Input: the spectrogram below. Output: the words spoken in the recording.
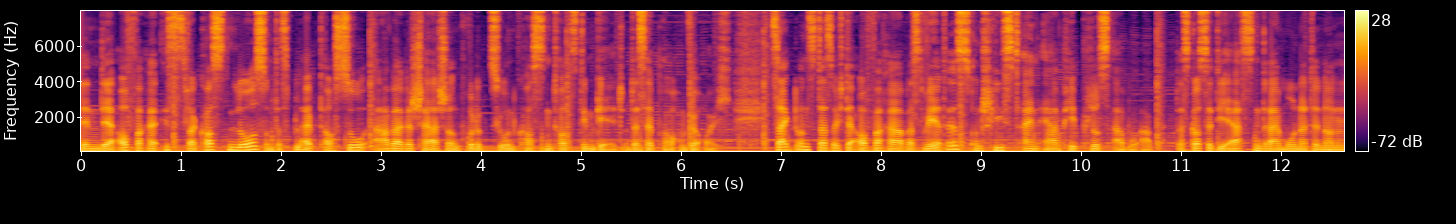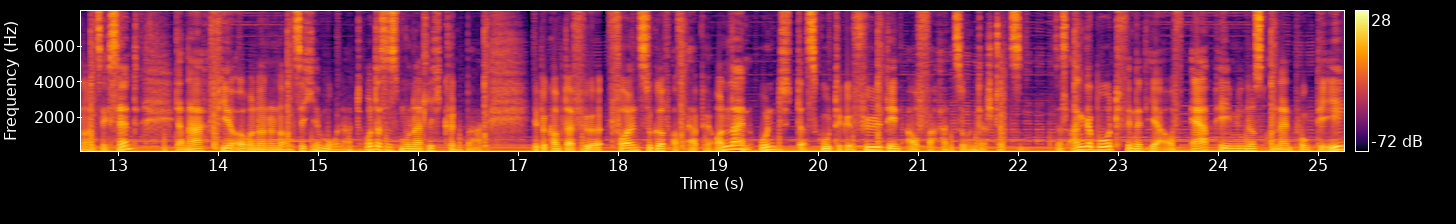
Denn der Aufwacher ist zwar kostenlos und das bleibt auch so, aber Recherche und Produktion kosten trotzdem Geld und deshalb brauchen wir euch. Zeigt uns, dass euch der Aufwacher was wert ist und schließt ein RP Plus Abo ab. Das kostet die ersten drei Monate 99 Cent, danach 4,99 Euro im Monat. Und das ist monatlich kündbar. Ihr bekommt dafür vollen Zugriff auf RP Online und das gute Gefühl, den Aufwacher zu unterstützen. Das Angebot findet ihr auf rp-online.de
